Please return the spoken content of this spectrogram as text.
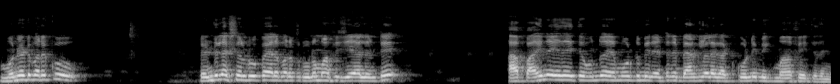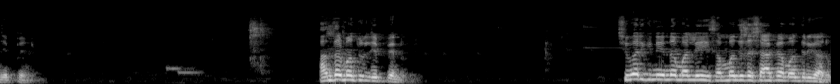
మొన్నటి వరకు రెండు లక్షల రూపాయల వరకు రుణమాఫీ చేయాలంటే ఆ పైన ఏదైతే ఉందో అమౌంట్ మీరు వెంటనే బ్యాంకులలో కట్టుకోండి మీకు మాఫీ అవుతుందని చెప్పాను. అందరు మంత్రులు చెప్పాను. చివరికి నిన్న మళ్ళీ సంబంధిత శాఖ మంత్రి గారు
